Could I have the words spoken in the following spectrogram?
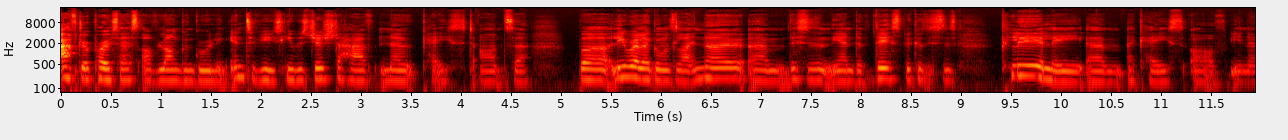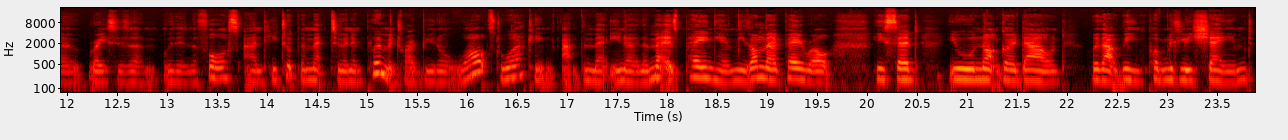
after a process of long and grueling interviews, he was judged to have no case to answer. But Leroy Logan was like, no, um, this isn't the end of this because this is clearly um, a case of, you know, racism within the force. And he took the Met to an employment tribunal whilst working at the Met. You know, the Met is paying him, he's on their payroll. He said, You will not go down without being publicly shamed.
